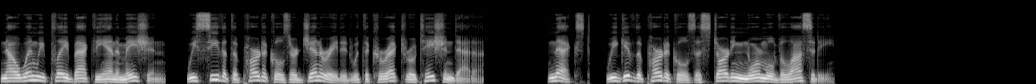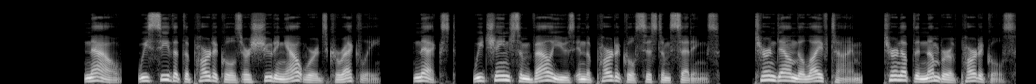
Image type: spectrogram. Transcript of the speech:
Now when we play back the animation, we see that the particles are generated with the correct rotation data. Next, we give the particles a starting normal velocity. Now, we see that the particles are shooting outwards correctly. Next, we change some values in the particle system settings. Turn down the lifetime, turn up the number of particles.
